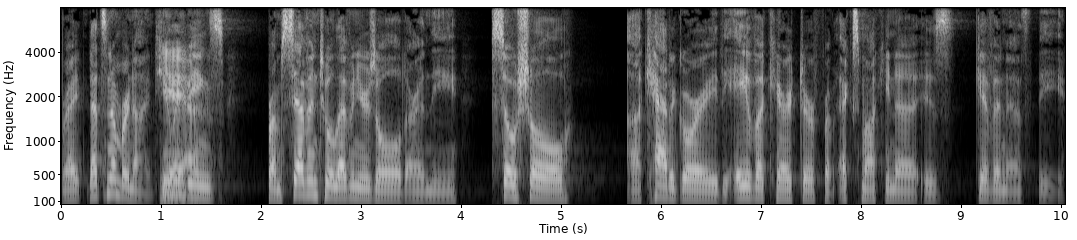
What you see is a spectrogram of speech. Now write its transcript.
right? That's number nine. Human Yeah. beings from seven to eleven years old are in the social uh, category. The Ava character from Ex Machina is given as the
